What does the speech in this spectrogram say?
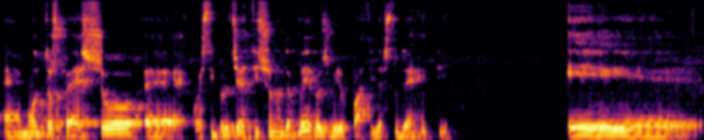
eh, molto spesso eh, questi progetti sono davvero sviluppati da studenti. E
